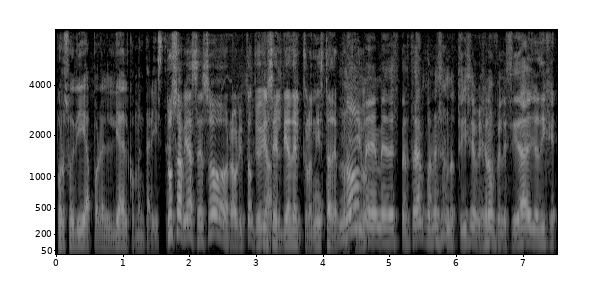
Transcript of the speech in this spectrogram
por su día, por el Día del Comentarista. ¿Tú sabías eso, Raulito, que hoy No. es el día del cronista No, deportivo? me, me despertaron con esa noticia, me dijeron felicidades. Yo dije,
